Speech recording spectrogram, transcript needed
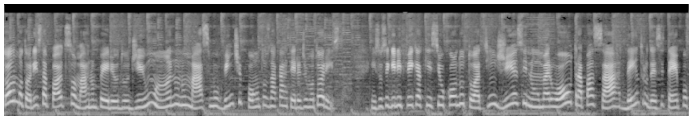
Todo motorista pode somar num período de um ano, no máximo 20 pontos na carteira de motorista. Isso significa que, se o condutor atingir esse número ou ultrapassar dentro desse tempo,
